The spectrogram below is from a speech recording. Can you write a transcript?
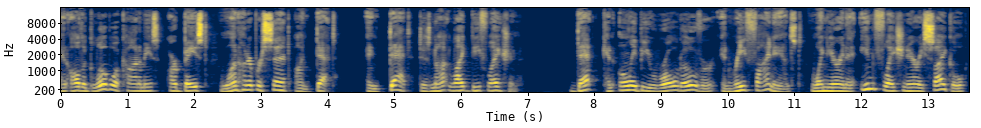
and all the global economies are based 100% on debt. And debt does not like deflation. Debt can only be rolled over and refinanced when you're in an inflationary cycle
